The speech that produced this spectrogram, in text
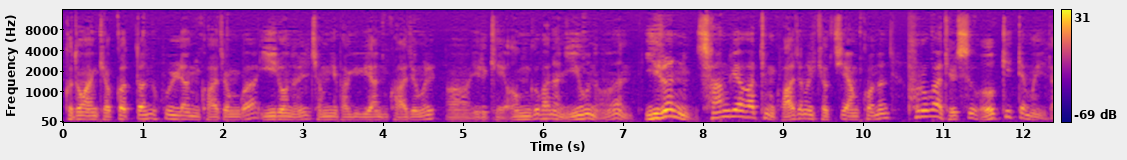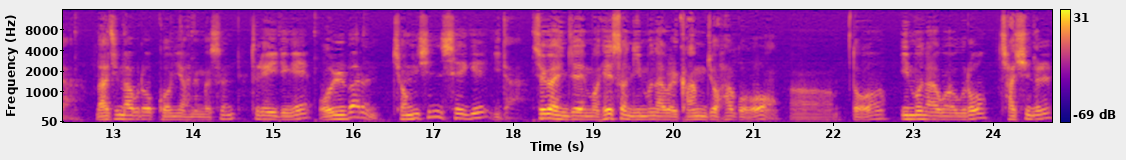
그동안 겪었던 훈련 과정과 이론을 정립하기 위한 과정을 어, 이렇게 언급하는 이유는 이런 이와 같은 과정을 겪지 않고는 프로가 될 수 없기 때문이다. 마지막으로 권유하는 것은 트레이딩의 올바른 정신세계이다. 제가 이제 뭐 해선 인문학을 강조하고 어, 또 인문학으로 자신을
